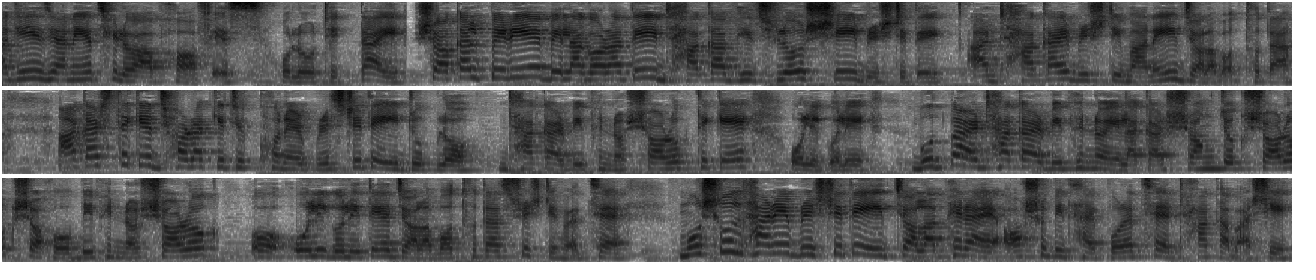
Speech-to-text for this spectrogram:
আগেই জানিয়েছিল আবহাওয়া অফিস। হলো ঠিক তাই। সকাল পেরিয়ে বেলা গড়াতেই ঢাকা ভিজল সেই বৃষ্টিতে। আর ঢাকায় বৃষ্টি মানেই জলাবদ্ধতা। আকাশ থেকে ঝরা কিছুক্ষণের বৃষ্টিতেই ডুবল ঢাকার বিভিন্ন সড়ক থেকে অলিগলি। বুধবার ঢাকার বিভিন্ন এলাকার সংযোগ সড়ক সহ বিভিন্ন সড়ক ও অলিগলিতে জলাবদ্ধতার সৃষ্টি হয়েছে। মুষলধারে বৃষ্টিতে এই চলাফেরায় অসুবিধায় পড়েছে ঢাকাবাসী।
